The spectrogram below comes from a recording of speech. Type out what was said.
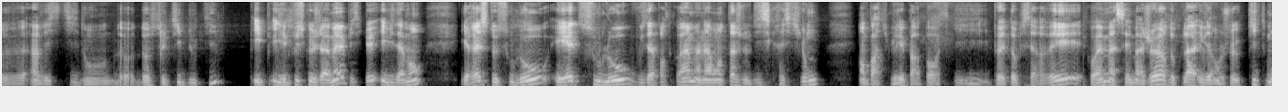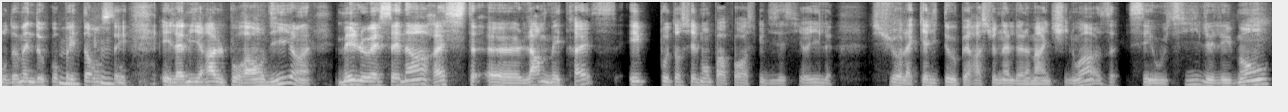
euh, investit dans, dans ce type d'outils il est plus que jamais, puisque évidemment, il reste sous l'eau, et être sous l'eau vous apporte quand même un avantage de discrétion, en particulier par rapport à ce qui peut être observé, quand même assez majeur. Donc là, évidemment, je quitte mon domaine de compétence mmh. et, l'amiral pourra en dire, mais le SNA reste euh, l'arme maîtresse, et potentiellement par rapport à ce que disait Cyril sur la qualité opérationnelle de la marine chinoise, c'est aussi l'élément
